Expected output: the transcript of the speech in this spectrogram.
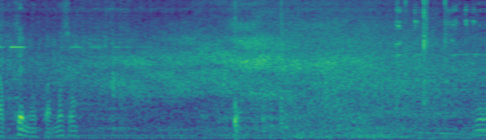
จับขึ้นเอากวดมาส่ง โอ้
